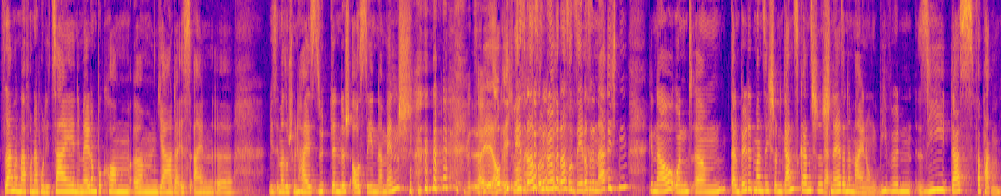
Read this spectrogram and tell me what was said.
sagen wir mal von der Polizei eine Meldung bekommen, ähm, ja, da ist ein äh, wie es immer so schön heißt, südländisch aussehender Mensch. Äh, auch ich lese das und höre das und sehe das in den Nachrichten. Genau, und ähm, dann bildet man sich schon ganz, ganz schnell ja. seine Meinung. Wie würden Sie das verpacken?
